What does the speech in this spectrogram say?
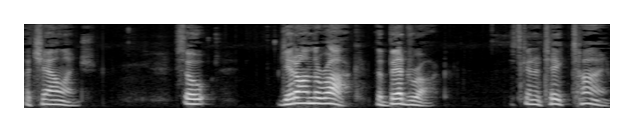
a challenge. So get on the rock, the bedrock. It's going to take time.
